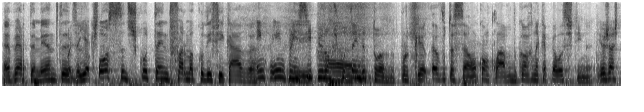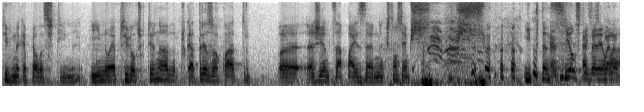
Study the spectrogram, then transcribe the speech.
abertamente é está. ou se discutem de forma codificada. Em, em princípio E não discutem de todo, porque a votação, o conclave, decorre na Capela Sistina. Eu já estive na Capela Sistina e não é possível discutir nada, porque há três ou quatro ah, agentes à paisana que estão sempre... e, portanto, se eles estiverem lá...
